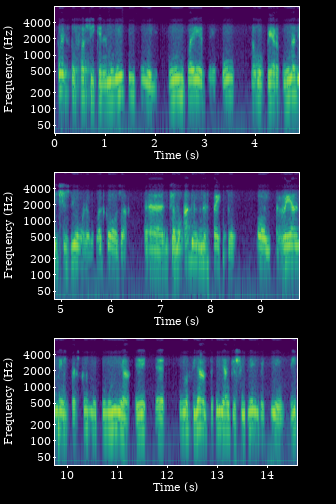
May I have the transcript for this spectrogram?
Questo fa sì che nel momento in cui un paese o diciamo, per una decisione o qualcosa eh, diciamo, abbia un effetto poi realmente sull'economia e eh, sulla finanza, quindi anche sui miei investimenti,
